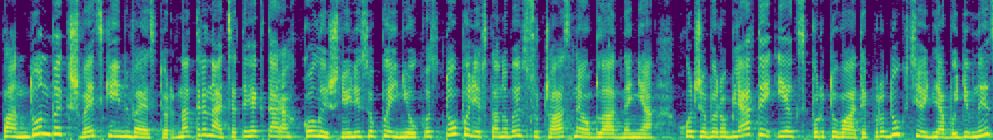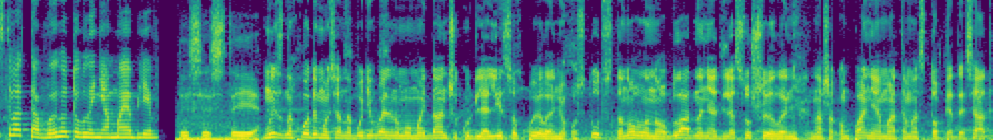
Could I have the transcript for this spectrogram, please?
Пан Дунбек – шведський інвестор. На 13 гектарах колишньої лісопильні у Костополі встановив сучасне обладнання. Хоче виробляти і експортувати продукцію для будівництва та виготовлення меблів. Ми знаходимося на будівельному майданчику для лісопилень. Ось тут встановлено обладнання для сушилень. Наша компанія матиме 150,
